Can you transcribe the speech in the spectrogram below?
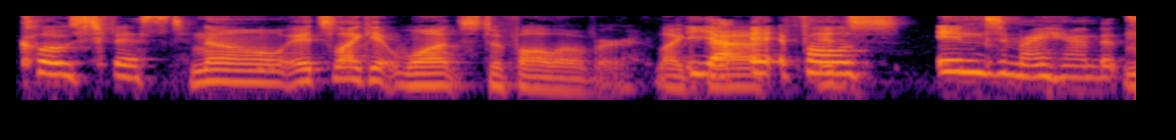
closed fist No, it's like it wants to fall over. Like Yeah, that, it falls- into my hand. It's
